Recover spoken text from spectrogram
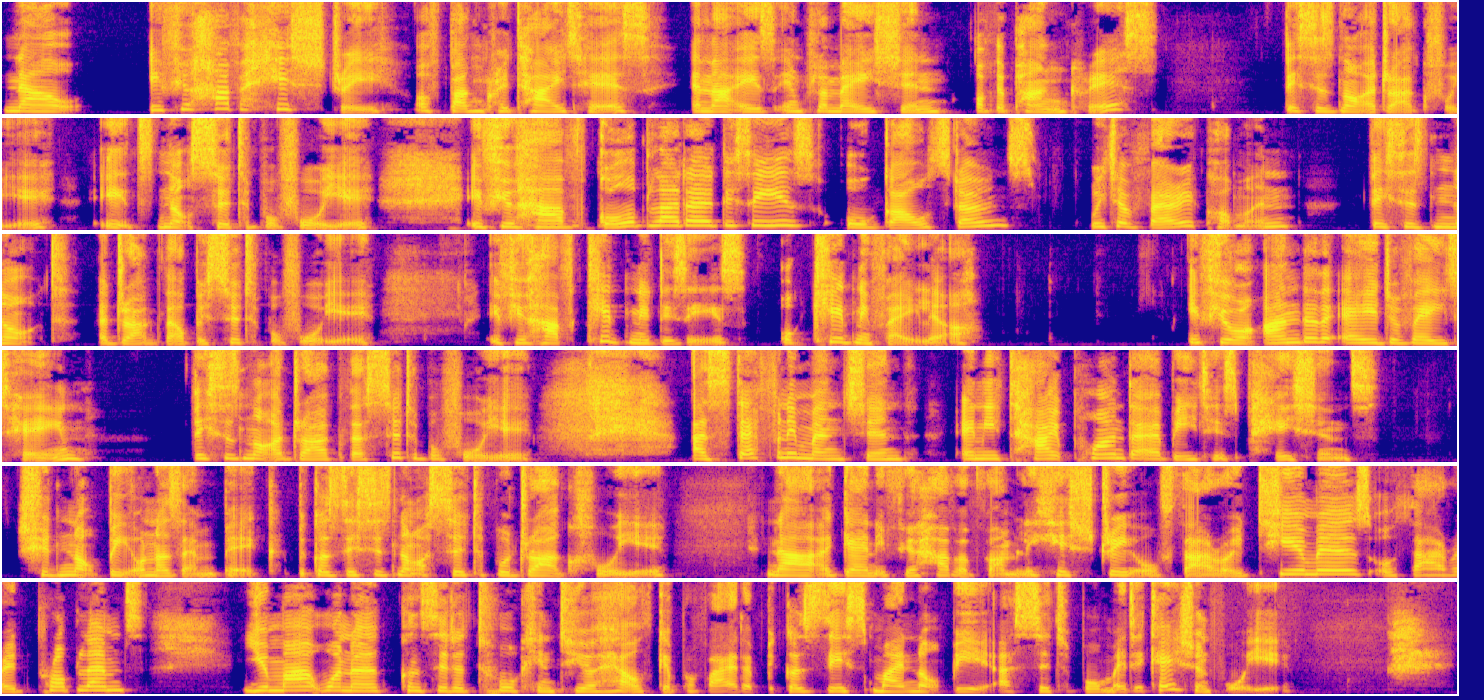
Now, if you have a history of pancreatitis, and that is inflammation of the pancreas, this is not a drug for you. It's not suitable for you. If you have gallbladder disease or gallstones, which are very common, this is not a drug that'll be suitable for you if you have kidney disease or kidney failure. If you're under the age of 18, this is not a drug that's suitable for you. As Stephanie mentioned, any type 1 diabetes patients should not be on Ozempic because this is not a suitable drug for you. Now, again, if you have a family history of thyroid tumors or thyroid problems, you might want to consider talking to your healthcare provider because this might not be a suitable medication for you.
